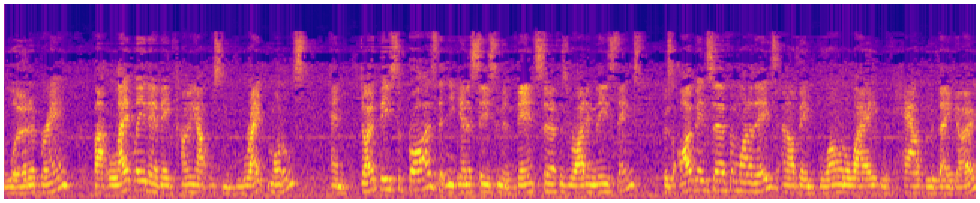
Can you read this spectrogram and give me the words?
learner brand, but lately they've been coming up with some great models and don't be surprised that you're going to see some advanced surfers riding these things because I've been surfing one of these and I've been blown away with how good they go.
